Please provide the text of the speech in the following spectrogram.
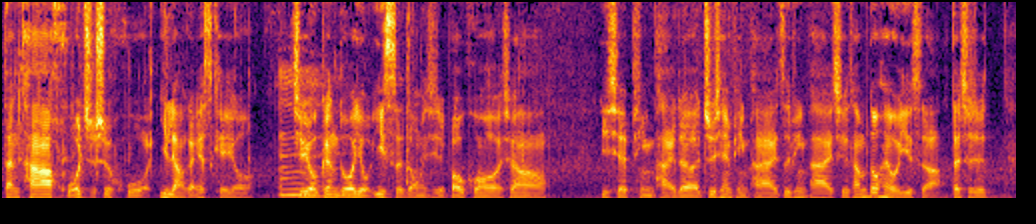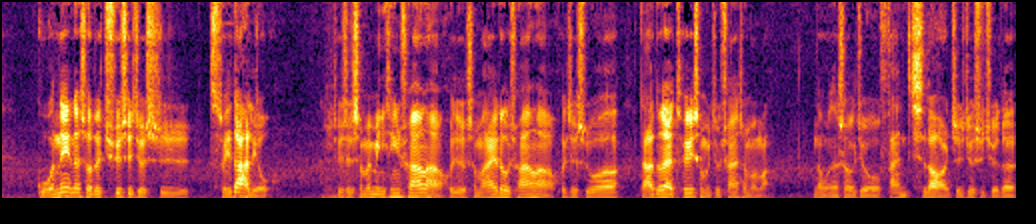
但它火只是火一两个 SKU，嗯其实有更多有意思的东西，包括像一些品牌的支线品牌、子品牌，其实他们都很有意思啊。但是国内那时候的趋势就是随大流，就是什么明星穿了，或者什么爱豆穿了，或者说大家都在推什么就穿什么嘛。那我那时候就反其道而至，就是觉得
